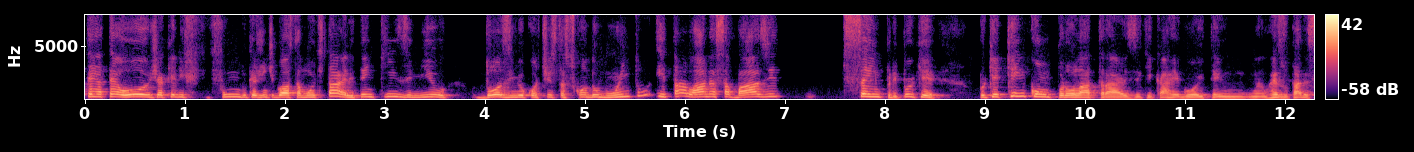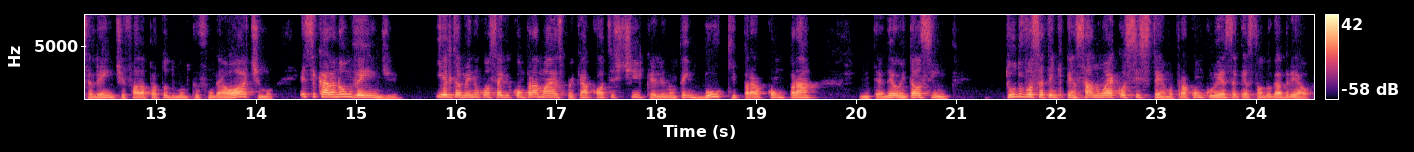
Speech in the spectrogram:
tem até hoje aquele fundo que a gente gosta muito, tá? Ele tem 15 mil, 12 mil cotistas, quando muito, e tá lá nessa base sempre. Por quê? Porque quem comprou lá atrás e que carregou e tem um, um resultado excelente e fala para todo mundo que o fundo é ótimo, esse cara não vende. E ele também não consegue comprar mais, porque a cota estica, ele não tem book para comprar, entendeu? Então, assim, tudo você tem que pensar no ecossistema, para concluir essa questão do Gabriel.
